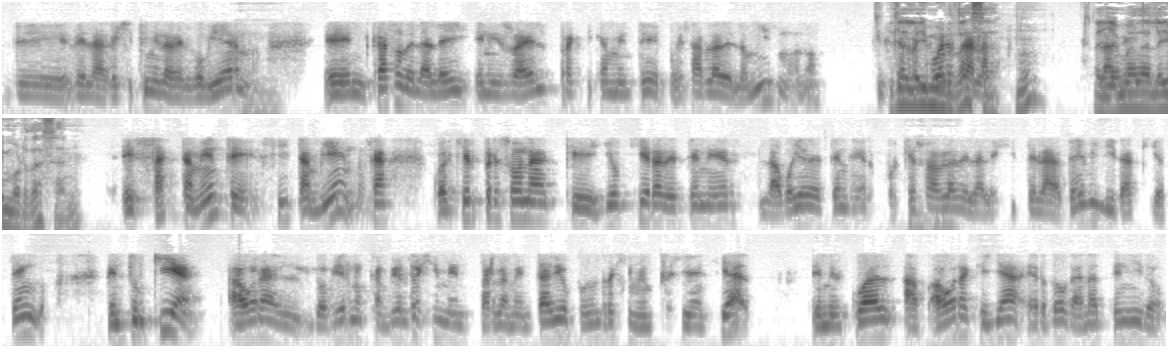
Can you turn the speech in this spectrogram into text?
de, de la legitimidad del gobierno. En el caso de la ley en Israel prácticamente pues habla de lo mismo, ¿no? Si Es la ley Mordaza, la- ¿no? La, la llamada ley- ley Mordaza, ¿no? Exactamente, sí, también. O sea, cualquier persona que yo quiera detener, la voy a detener porque eso habla de la, de la debilidad que yo tengo. En Turquía, ahora el gobierno cambió el régimen parlamentario por un régimen presidencial, en el cual, ahora que ya Erdogan ha tenido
